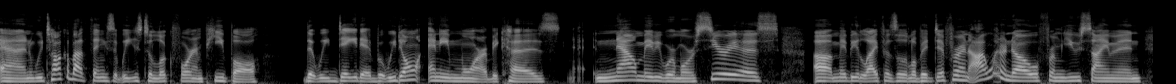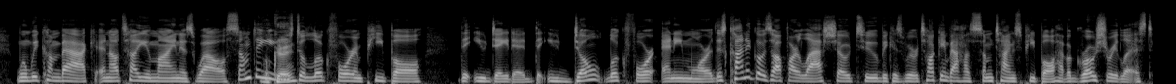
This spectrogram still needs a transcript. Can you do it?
and we talk about things that we used to look for in people that we dated, but we don't anymore because now maybe we're more serious. Uh, maybe life is a little bit different. I want to know from you, Simon, when we come back, and I'll tell you mine as well. Something you used to look for in people that you dated that you don't look for anymore. This kind of goes off our last show too because we were talking about how sometimes people have a grocery list.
